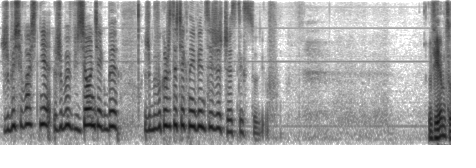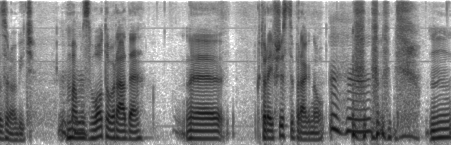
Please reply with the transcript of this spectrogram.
żeby się właśnie, żeby wziąć jakby, żeby wykorzystać jak najwięcej rzeczy z tych studiów? Wiem, co zrobić. Mhm. Mam złotą radę, e, której wszyscy pragną. Mhm. Mm,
